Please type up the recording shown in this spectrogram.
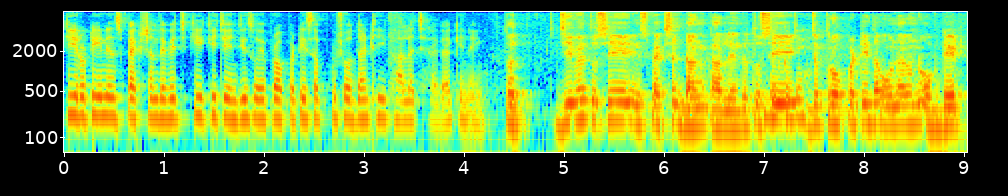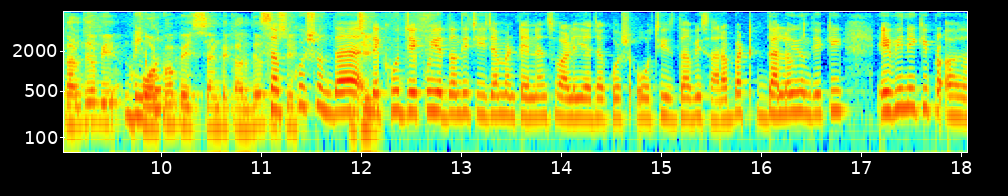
ਕਿ ਰੂਟੀਨ ਇਨਸਪੈਕਸ਼ਨ ਦੇ ਵਿੱਚ ਕੀ ਕੀ ਚੇਂਜਸ ਹੋਏ ਪ੍ਰਾਪਰਟੀ ਸਭ ਕੁਝ ਉਦਾਂ ਠੀਕ ਹਾਲਤ 'ਚ ਹੈਗਾ ਕਿ ਨਹੀਂ। ਤਾਂ ਜਿਵੇਂ ਤੁਸੀਂ ਇਨਸਪੈਕਸ਼ਨ ਡਨ ਕਰ ਲੈਂਦੇ ਹੋ, ਤੁਸੀਂ ਜੀ। ਜੋ ਪ੍ਰਾਪਰਟੀ ਦਾ ਓਨਰ ਉਹਨੂੰ ਅਪਡੇਟ ਕਰਦੇ ਹੋ ਵੀ ਬਿਲਕੁਲ। ਫੋਟੋ ਪੇਜ ਸੈਂਡ ਕਰਦੇ ਹੋ ਸਭ ਤੁਸੀਂ ਕੁਝ ਹੁੰਦਾ ਹੈ ਜੀ। ਦੇਖੋ ਜੇ ਕੋਈ ਇਦਾਂ ਦੀ ਚੀਜ਼ ਹੈ ਮੇਨਟੇਨੈਂਸ ਵਾਲੀ ਹੈ ਜਾਂ ਕੁਝ ਉਹ ਚੀਜ਼ ਦਾ ਵੀ ਸਾਰਾ ਬਟ ਗੱਲ ਉਹੀ ਹੁੰਦੀ ਹੈ ਕਿ ਇਹ ਵੀ ਨਹੀਂ ਕਿ ਪ੍ਰ- ਅਹ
